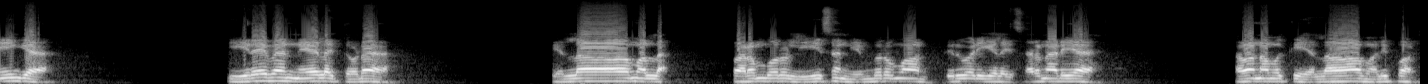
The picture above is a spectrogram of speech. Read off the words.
நீங்க. இறைவன் நேலை தொட எல்லாம் அல்ல. பரம்பொருள் ஈசன் எம்பெருமான் திருவடிகளை சரணடைய அவன் நமக்கு எல்லாம் அளிப்பான்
